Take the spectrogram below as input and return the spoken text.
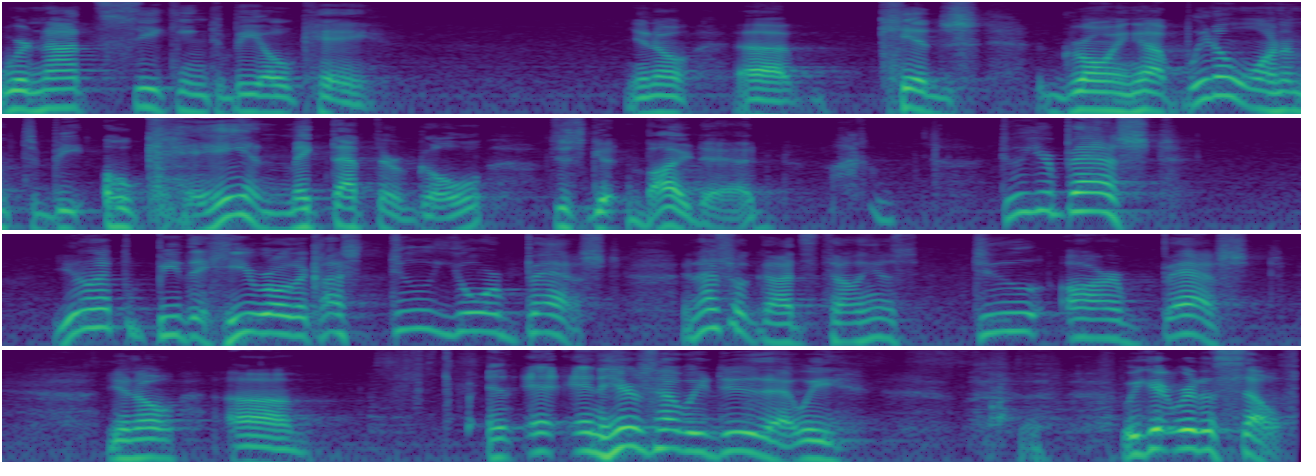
we're not seeking to be okay. You know, uh, kids growing up, we don't want them to be okay and make that their goal. Just getting by, Dad. Do your best. You don't have to be the hero of the class. Do your best. And that's what God's telling us. Do our best. You know, um, and, and, and here's how we do that we, we get rid of self.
